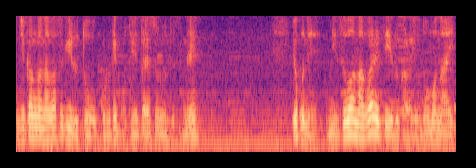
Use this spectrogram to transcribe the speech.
時間が長すぎるとこれ結構停滞するんですね。よくね水は流れているからよどまない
